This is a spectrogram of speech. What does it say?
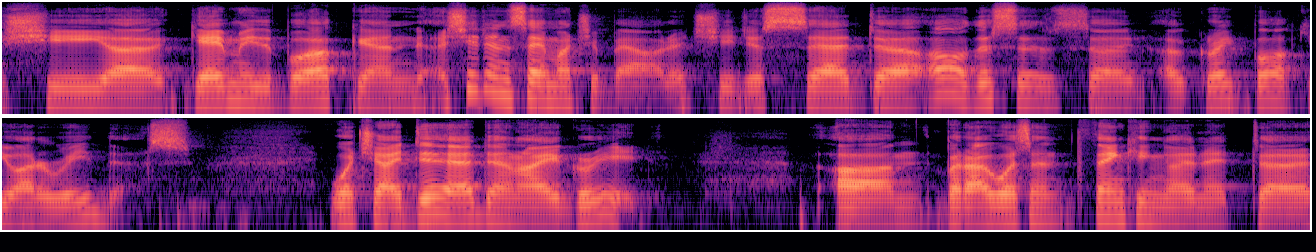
she uh, gave me the book, and she didn't say much about it. She just said, uh, Oh, this is a, a great book. You ought to read this, which I did, and I agreed. Um, but I wasn't thinking in it uh,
